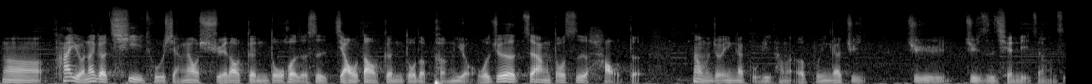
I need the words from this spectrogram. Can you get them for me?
呃，他有那个企图想要学到更多，或者是交到更多的朋友。我觉得这样都是好的，那我们就应该鼓励他们，而不应该拒拒拒之千里这样子。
